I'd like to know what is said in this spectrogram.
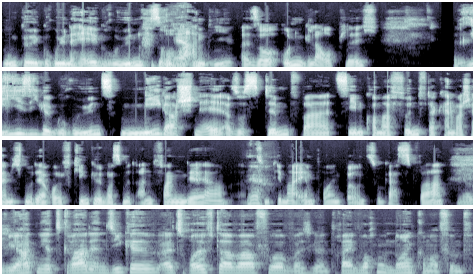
Dunkelgrün, hellgrün, so ja. waren die. Also unglaublich riesige Grüns, mega schnell. Also Stimp war 10,5. Da kann wahrscheinlich nur der Rolf Kinkel was mit anfangen, der ja. zum Thema Aimpoint bei uns zu Gast war. Ja, wir hatten jetzt gerade in Sieke, als Rolf da war, vor, weiß ich gar nicht, drei Wochen 9,5.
